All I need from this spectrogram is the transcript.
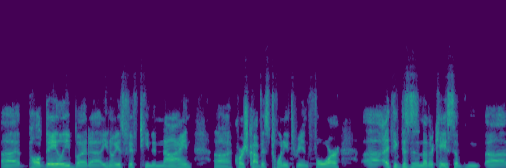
uh, Paul Daley, but uh, you know he's 15 and nine. Uh, Koreshkov is 23 and four. Uh, I think this is another case of uh,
